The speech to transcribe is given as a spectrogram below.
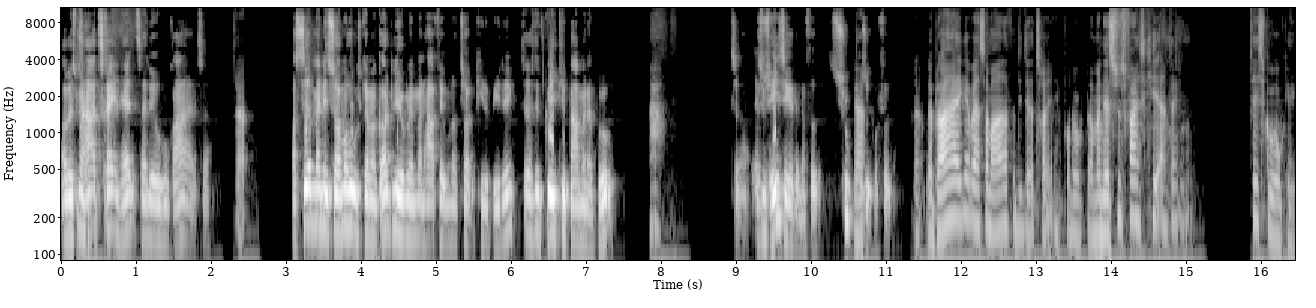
Og hvis man har 3,5, så er det jo hurra, altså. Ja. Og sidder man i sommerhus, kan man godt leve med, at man har 512 kilobit, ikke? Så er det lidt vigtigt bare, man er på. Så jeg synes helt sikkert, den er fed. Super, ja. super fed. Ja, jeg plejer ikke at være så meget for de der tre produkter, men jeg synes faktisk her, den, det er sgu okay.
